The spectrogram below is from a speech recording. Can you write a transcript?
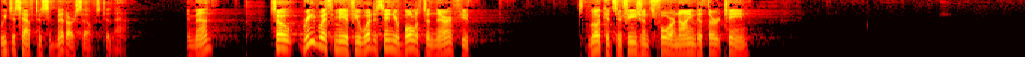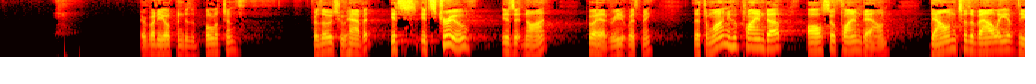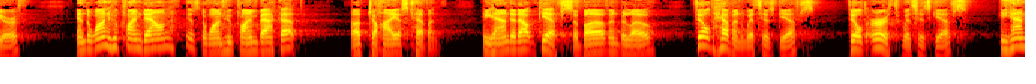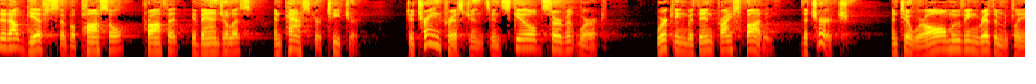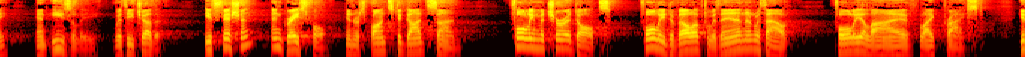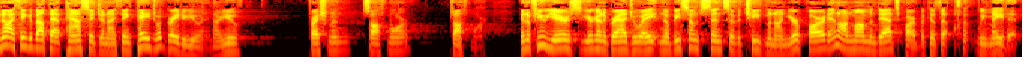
We just have to submit ourselves to that. Amen? So read with me, if you would. It's in your bulletin there. If you look, it's Ephesians 4 9 to 13. Everybody open to the bulletin? For those who have it. It's, it's true, is it not? Go ahead, read it with me. That the one who climbed up also climbed down, down to the valley of the earth. And the one who climbed down is the one who climbed back up, up to highest heaven. He handed out gifts above and below. filled heaven with his gifts, filled earth with his gifts. He handed out gifts of apostle, prophet, evangelist, and pastor, teacher, to train Christians in skilled servant work, working within Christ's body, the church, until we're all moving rhythmically and easily with each other, efficient and graceful in response to God's Son, fully mature adults, fully developed within and without, fully alive like Christ. You know, I think about that passage and I think, Paige, what grade are you in? Are you freshman, sophomore, sophomore? In a few years, you're going to graduate, and there'll be some sense of achievement on your part and on mom and dad's part because we made it.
